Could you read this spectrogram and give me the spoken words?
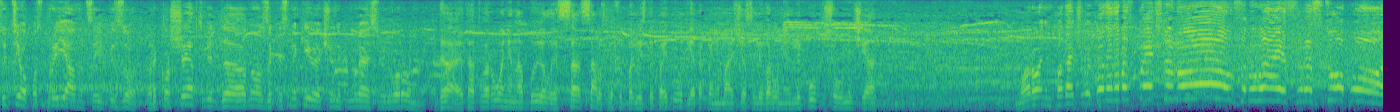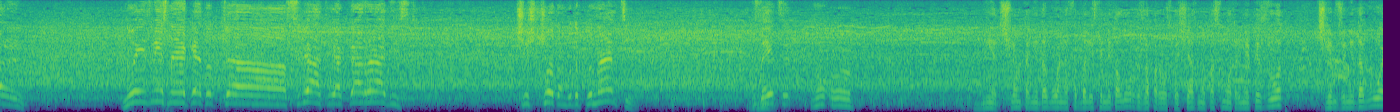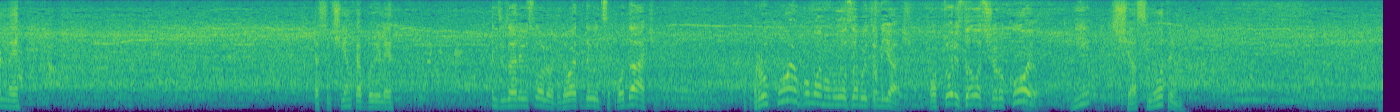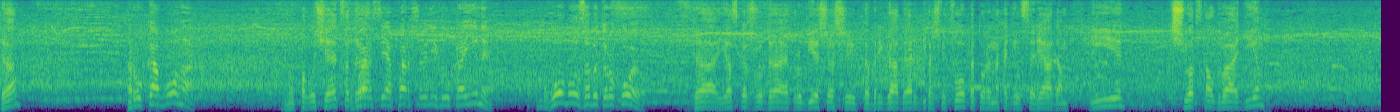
суттєво посприяв на цей епізод. Рикошет від е, одного з захисників, якщо не помиляюся, від Вороні. Да, это от Воронина был. И са- сам после футболисты пойдут. Я так понимаю, сейчас или Воронин, или Култышев у мяча. Воронін подачу виконує небезпечно. Ну і звісно, яке тут е, свято, яка радість. Чи що там буде пенальті? Здається, ну е, Нет, чем-то недовольны футболисты Металлурга Запорожска. Сейчас мы посмотрим эпизод. Чем же недовольны. Шевченко были. взагалі висловлювати. Давайте дивитися. Подача. Рукою, по-моєму, було забито м'яч. Повторі здалося, що рукою. Ні. Сейчас смотрим. Да, Рука Бога. ну получается, да. Версія першої ліги України. Гол було забито рукою. Да, я скажу, да, грубейшая ошибка бригады арбитр Швецов, который находился рядом. И счет стал 2-1.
